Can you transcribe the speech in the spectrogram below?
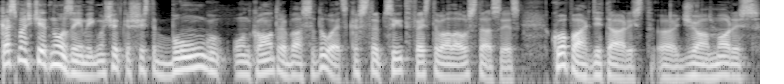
Kas man šķiet nozīmīgi? Man šķiet, ka šis bungu un kontrabasa duets, kas starp citu festivālā uzstāsies kopā ar ģitāristu uh, Džonu Morrisu,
